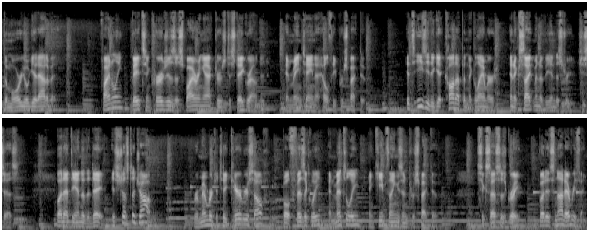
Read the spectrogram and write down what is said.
the more you'll get out of it. Finally, Bates encourages aspiring actors to stay grounded and maintain a healthy perspective. It's easy to get caught up in the glamour and excitement of the industry, she says. But at the end of the day, it's just a job. Remember to take care of yourself, both physically and mentally, and keep things in perspective. Success is great, but it's not everything.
